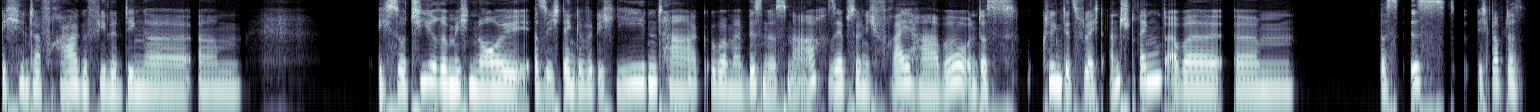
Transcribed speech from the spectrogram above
ich hinterfrage viele Dinge. Ähm, ich sortiere mich neu. Also ich denke wirklich jeden Tag über mein Business nach, selbst wenn ich frei habe. Und das klingt jetzt vielleicht anstrengend, aber ähm, das ist, ich glaube, dass,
